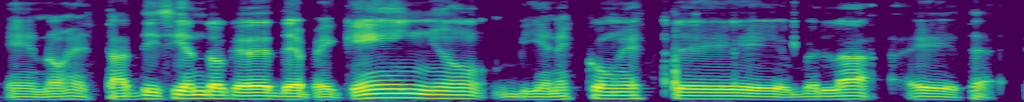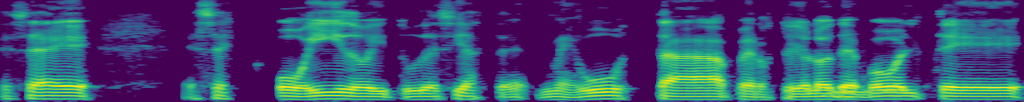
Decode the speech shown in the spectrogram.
eh, nos estás diciendo que desde pequeño vienes con este, ¿verdad? ese, ese oído y tú decías, me gusta, pero estoy en los deportes,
